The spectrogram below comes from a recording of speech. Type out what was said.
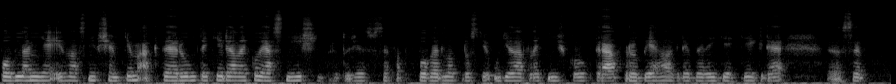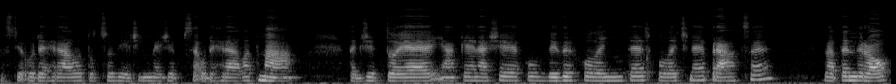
podle mě i vlastně všem těm aktérům teď je daleko jasnější, protože se fakt povedlo prostě udělat letní školu, která proběhla, kde byly děti, kde e, se prostě odehrálo to, co věříme, že se odehrávat má. Takže to je nějaké naše jako vyvrcholení té společné práce za ten rok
